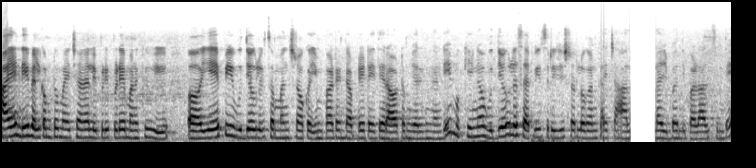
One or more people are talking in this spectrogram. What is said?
హాయ్ అండి వెల్కమ్ టు మై ఛానల్. ఇప్పుడిప్పుడే మనకి ఆ, ఏపీ ఉద్యోగులకు సంబంధించిన ఒక ఇంపార్టెంట్ అప్డేట్ అయితే రావటం జరిగిందండి. ముఖ్యంగా ఉద్యోగుల సర్వీస్ రిజిస్టర్లో కనుక చాలా చాలా ఇబ్బంది పడాల్సిందే.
